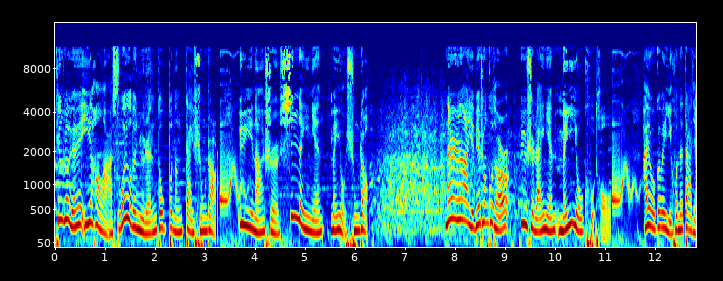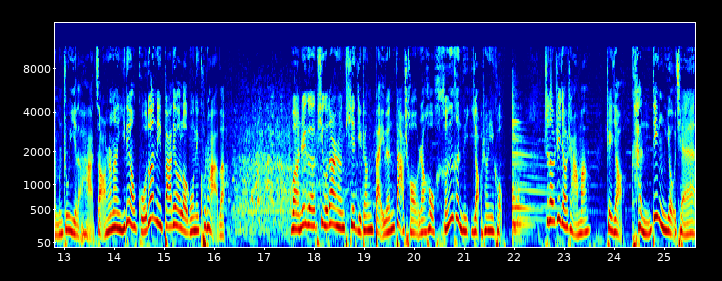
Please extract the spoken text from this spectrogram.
听说元月一号啊，所有的女人都不能戴胸罩，寓意呢是新的一年没有胸罩。男人啊也别穿裤头，预示来年没有苦头。还有各位已婚的大姐们注意了哈，早上呢一定要果断地扒掉老公的裤衩子，往这个屁股蛋上贴几张百元大钞，然后狠狠地咬上一口。知道这叫啥吗？这叫肯定有钱。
